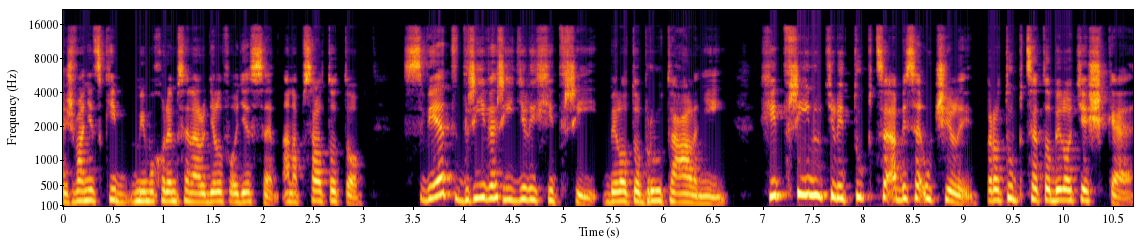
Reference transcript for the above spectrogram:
Žvaněcký mimochodem se narodil v Oděse a napsal toto. Svět dříve řídili chytří, bylo to brutální. Chytří nutili tupce, aby se učili. Pro tupce to bylo těžké.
